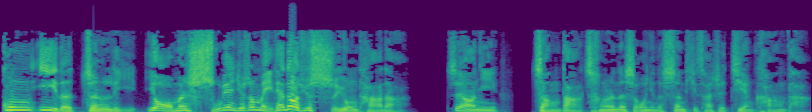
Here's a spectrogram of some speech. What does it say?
公义的真理要我们熟练，就是每天都要去使用它的。这样你长大成人的时候，你的身体才是健康的。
